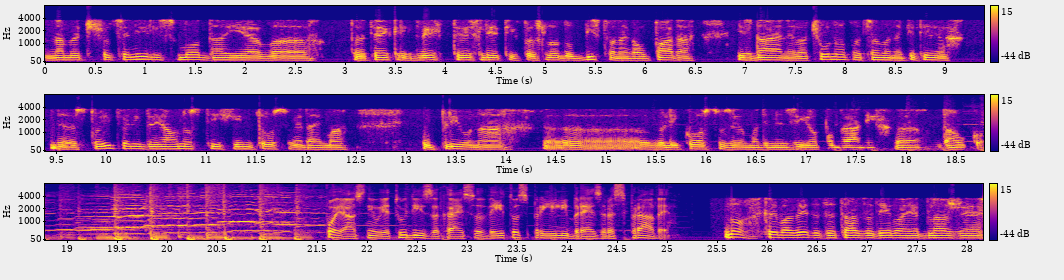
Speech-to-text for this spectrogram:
namreč ocenili smo, da je v preteklih dveh, treh letih prišlo do bistvenega upada izdajanja računov, predvsem v nekaterih storitvenih dejavnostih in to seveda ima vpliv na uh, velikost oziroma dimenzijo pobranih uh, davkov. Pojasnil je tudi, zakaj so veto sprejeli brez razprave. No, treba vedeti, da ta zadeva je bila že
